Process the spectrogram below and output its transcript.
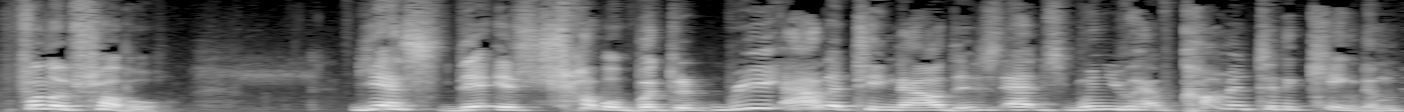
full of trouble. Yes, there is trouble, but the reality now is that when you have come into the kingdom,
